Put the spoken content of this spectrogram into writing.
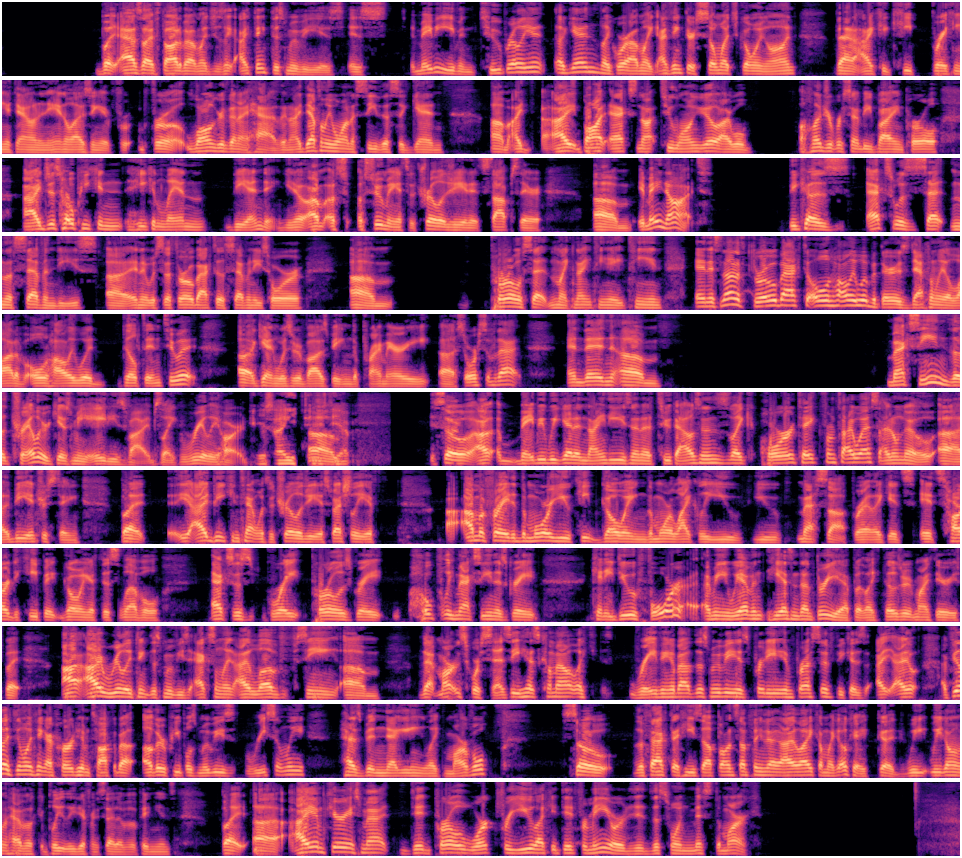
but as I've thought about it, I'm just like, I think this movie is is maybe even too brilliant again. Like where I'm like, I think there's so much going on that I could keep breaking it down and analyzing it for for longer than I have, and I definitely want to see this again. Um, I I bought X not too long ago. I will 100% be buying Pearl. I just hope he can he can land the ending. You know, I'm assuming it's a trilogy and it stops there. Um, it may not because X was set in the 70s, uh, and it was a throwback to the 70s horror. Um, Pearl is set in like 1918, and it's not a throwback to old Hollywood, but there is definitely a lot of old Hollywood built into it. Uh, again, Wizard of Oz being the primary uh, source of that. And then um, Maxine, the trailer gives me 80s vibes, like really hard. It's 80s, Um, yep. So uh, maybe we get a 90s and a 2000s like horror take from Ti West. I don't know. Uh, it'd be interesting, but yeah, I'd be content with the trilogy, especially if I- I'm afraid the more you keep going, the more likely you you mess up, right? Like it's it's hard to keep it going at this level. X is great, Pearl is great, hopefully Maxine is great. Can he do four? I mean, we haven't he hasn't done three yet, but like those are my theories. But I, I really think this movie is excellent. I love seeing um that Martin Scorsese has come out like raving about this movie is pretty impressive because I, I I feel like the only thing I've heard him talk about other people's movies recently has been negging like Marvel. So the fact that he's up on something that I like, I'm like, okay, good. We we don't have a completely different set of opinions. But uh, I am curious, Matt. Did Pearl work for you like it did for me, or did this one miss the mark?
